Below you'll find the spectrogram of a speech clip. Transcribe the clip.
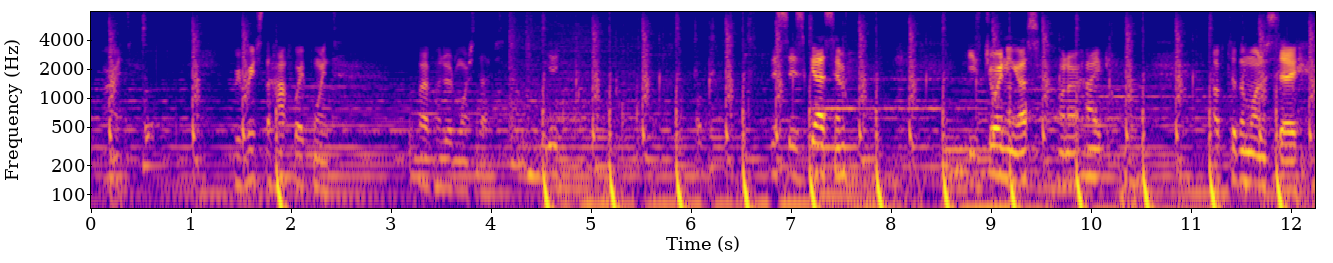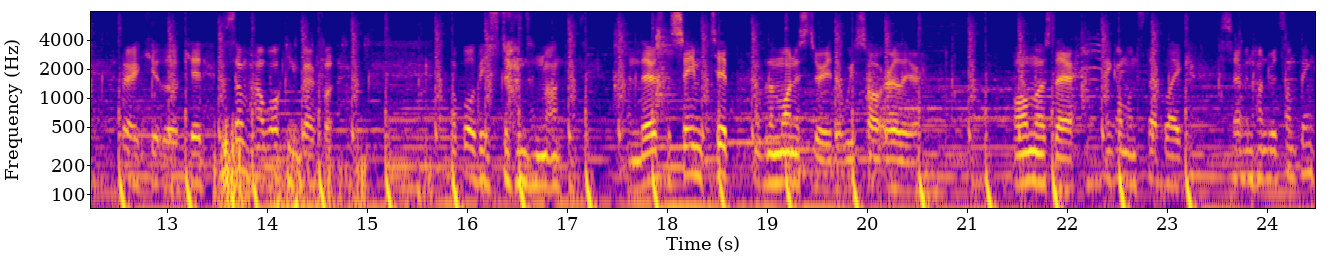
All right, we've reached the halfway point. 500 more steps. Yay. This is Gasim. He's joining us on our hike up to the monastery. Very cute little kid. Somehow walking barefoot up all these stones and mountains. And there's the same tip of the monastery that we saw earlier. Almost there. I think I'm on step like 700 something.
